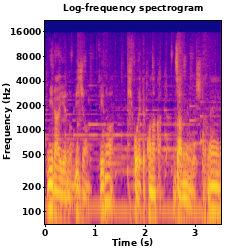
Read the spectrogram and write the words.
未来へのビジョンっていうのは聞こえてこなかった残念でしたね。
